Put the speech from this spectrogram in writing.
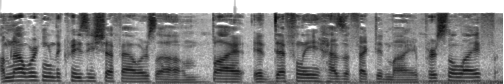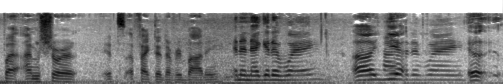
I'm not working the crazy chef hours, um, but it definitely has affected my personal life. But I'm sure it's affected everybody. In a negative way? Uh, yeah, Positive way? it-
